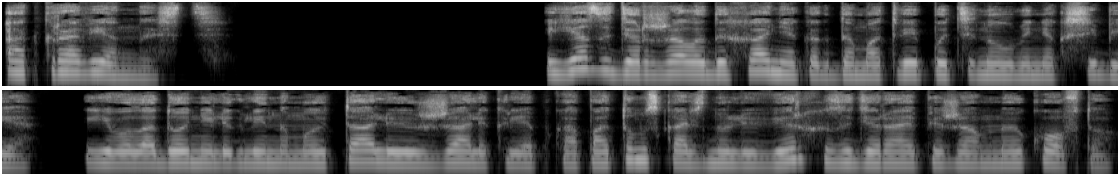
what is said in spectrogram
Откровенность. Я задержала дыхание, когда Матвей потянул меня к себе. Его ладони легли на мою талию и сжали крепко, а потом скользнули вверх, задирая пижамную кофту.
